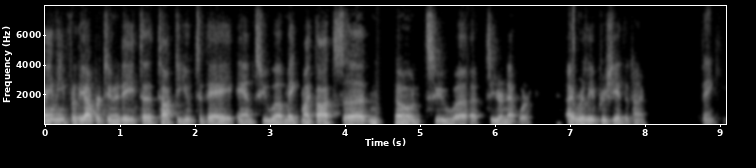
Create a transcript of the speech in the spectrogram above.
Amy, for the opportunity to talk to you today and to uh, make my thoughts uh, known to, uh, to your network. I really appreciate the time. Thank you.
